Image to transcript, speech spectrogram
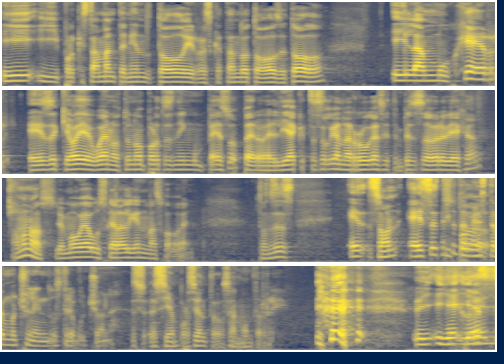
Y, y porque está manteniendo todo y rescatando a todos de todo. Y la mujer es de que, oye, bueno, tú no aportes ningún peso, pero el día que te salgan arrugas y te empieces a ver vieja, vámonos, yo me voy a buscar a alguien más joven. Entonces, es- son ese Eso tipo también está mucho en la industria buchona. es- es 100%, o sea, Monterrey. y, y- y es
